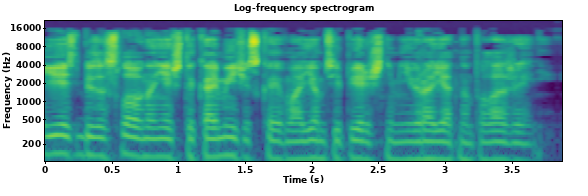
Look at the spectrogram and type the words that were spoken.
Есть, безусловно, нечто комическое в моем теперешнем невероятном положении.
